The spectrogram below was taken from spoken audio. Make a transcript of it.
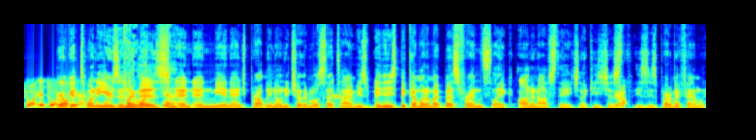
Tw- it's, We're a oh, good yeah. 20 years in 21, the biz, yeah. and and me and Ange probably known each other most of that time. He's and he's become one of my best friends, like on and off stage. Like he's just Yeah. he's he's a part of my family.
